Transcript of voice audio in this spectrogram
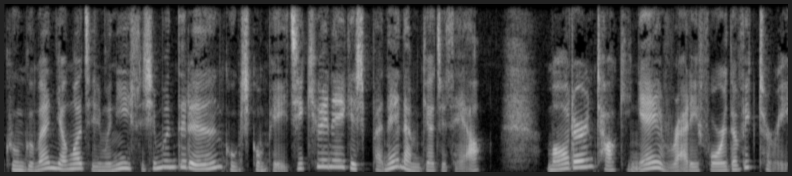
궁금한 영어 질문이 있으신 분들은 공식 홈페이지 Q&A 게시판에 남겨주세요. Modern Talking의 Ready for the Victory.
